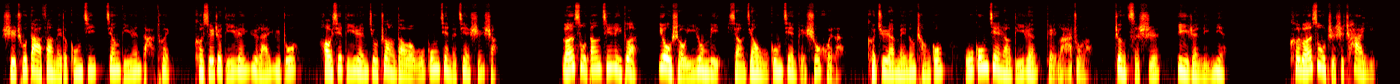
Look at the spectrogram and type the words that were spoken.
使出大范围的攻击将敌人打退，可随着敌人愈来愈多，好些敌人就撞到了蜈蚣剑的剑身上。栾素当机立断，右手一用力，想将蜈蚣剑给收回来，可居然没能成功，蜈蚣剑让敌人给拉住了。正此时，利刃临面。可栾素只是诧异，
